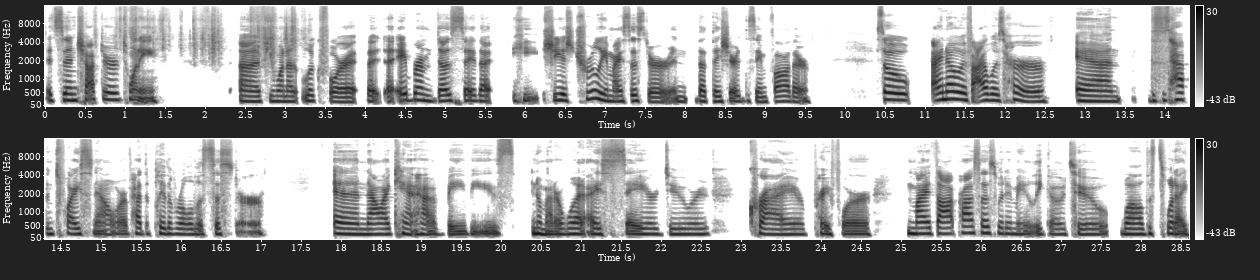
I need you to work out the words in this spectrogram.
It's in chapter 20. Uh, if you want to look for it. But uh, Abram does say that he she is truly my sister and that they shared the same father. So I know if I was her and this has happened twice now where I've had to play the role of a sister and now I can't have babies no matter what I say or do or cry or pray for my thought process would immediately go to, well, that's what I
